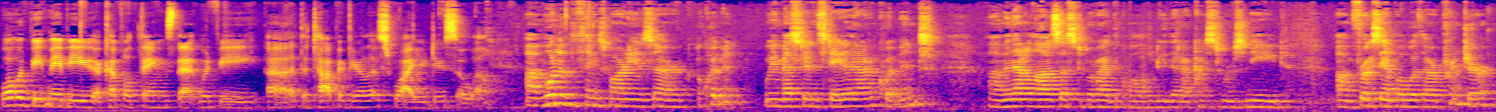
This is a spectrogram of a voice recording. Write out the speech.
what would be maybe a couple things that would be uh, at the top of your list why you do so well? Um, one of the things, Marti, is our equipment. We invested in state of the art equipment um, and that allows us to provide the quality that our customers need. Um, for example, with our printer,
